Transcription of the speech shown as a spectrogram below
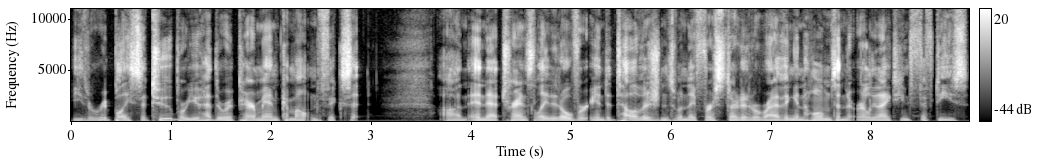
either replaced the tube or you had the repairman come out and fix it. Uh, and that translated over into televisions when they first started arriving in homes in the early 1950s.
